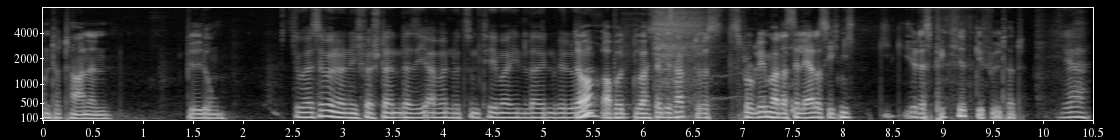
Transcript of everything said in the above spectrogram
Untertanenbildung. Du hast immer noch nicht verstanden, dass ich einfach nur zum Thema hinleiten will, oder? Doch, aber du hast ja gesagt, du hast, das Problem war, dass der Lehrer sich nicht respektiert gefühlt hat. Ja,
